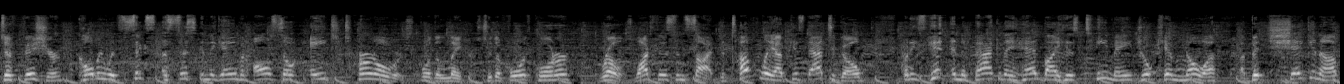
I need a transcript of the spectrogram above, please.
to Fisher. Kobe with six assists in the game, but also eight turnovers for the Lakers. To the fourth quarter, Rose. Watch this inside. The tough layup gets that to go, but he's hit in the back of the head by his teammate, Joakim Noah, a bit shaken up.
